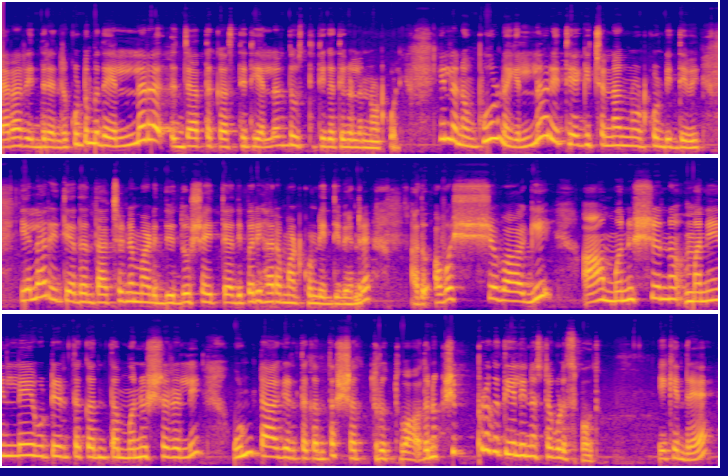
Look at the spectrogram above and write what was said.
ಯಾರು ಇದ್ದರೆ ಅಂದರೆ ಕುಟುಂಬದ ಎಲ್ಲರ ಜಾತಕ ಸ್ಥಿತಿ, ಎಲ್ಲರದ್ದು ಸ್ಥಿತಿಗತಿಗಳನ್ನು ನೋಡ್ಕೊಳ್ಳಿ. ಇಲ್ಲ, ನಾವು ಪೂರ್ಣ ಎಲ್ಲ ರೀತಿಯಾಗಿ ಚೆನ್ನಾಗಿ ನೋಡ್ಕೊಂಡಿದ್ದೀವಿ. ಎಲ್ಲ ರೀತಿಯಾದಂಥ ಆಚರಣೆ ಮಾಡಿದ್ವಿ, ದೋಷ ಇತ್ಯಾದಿ ಪರಿಹಾರ ಮಾಡ್ಕೊಂಡಿದ್ದೀವಿ ಅಂದರೆ ಅದು ಅವಶ್ಯವಾಗಿ ಆ ಮನುಷ್ಯನ ಮನೆಯಲ್ಲೇ ಹುಟ್ಟಿರ್ತಕ್ಕಂಥ ಮನುಷ್ಯರಲ್ಲಿ ಉಂಟಾಗಿರ್ತಕ್ಕಂಥ ಶತ್ರುತ್ವ. ಅದನ್ನು ಕ್ಷಿಪ್ರಗತಿಯಲ್ಲಿ ನಷ್ಟಗೊಳಿಸ್ಬೋದು. ಏಕೆಂದರೆ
